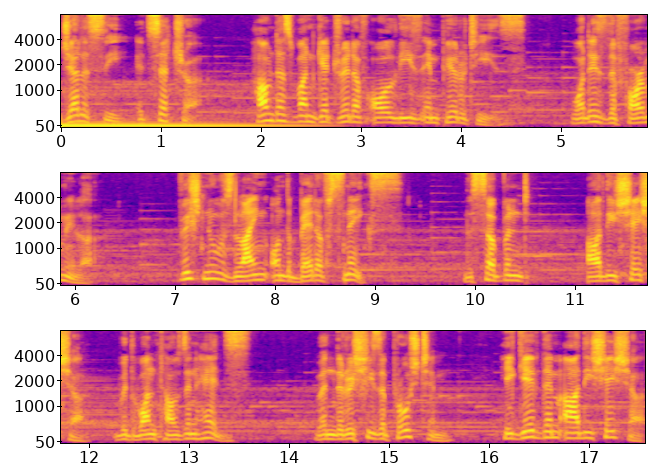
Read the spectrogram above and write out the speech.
jealousy, etc. How does one get rid of all these impurities? What is the formula? Vishnu was lying on the bed of snakes, the serpent Adishesha with 1000 heads. When the rishis approached him, he gave them Adi Shesha,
